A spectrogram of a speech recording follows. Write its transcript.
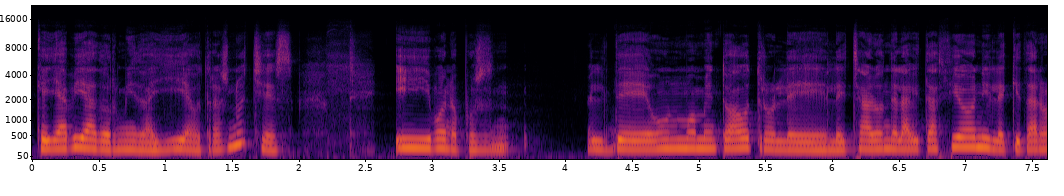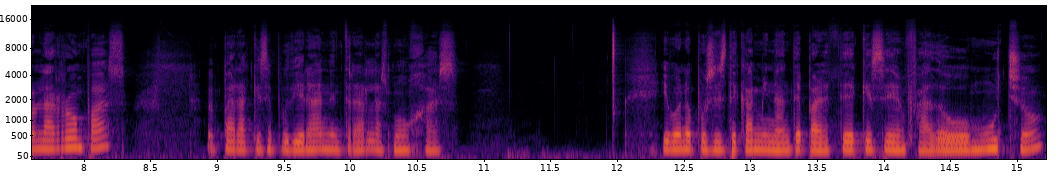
que ya había dormido allí a otras noches. Y bueno, pues de un momento a otro le, le echaron de la habitación y le quitaron las rompas para que se pudieran entrar las monjas. Y bueno, pues este caminante parece que se enfadó mucho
